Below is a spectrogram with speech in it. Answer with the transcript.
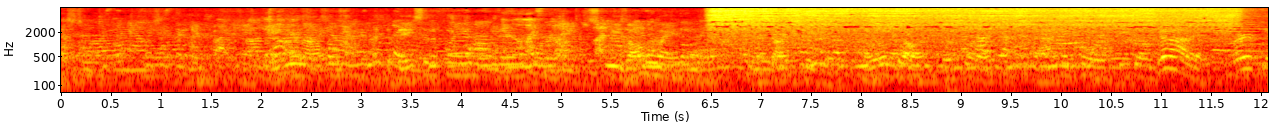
Take your nozzle at the base of the flame over there. Squeeze all the way. And start shooting. A little slower. A little slower. Back and forth. Keep going. Got it. Perfect.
